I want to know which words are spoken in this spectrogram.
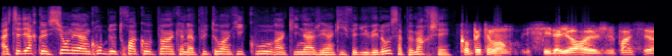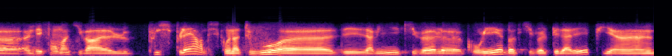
Ah, c'est-à-dire que si on est un groupe de trois copains, qu'il y en a plutôt un qui court, un qui nage et un qui fait du vélo, ça peut marcher. Complètement. C'est d'ailleurs, je pense, un des formats qui va le plus plaire, puisqu'on a toujours des amis qui veulent courir, d'autres qui veulent pédaler, puis un, un,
